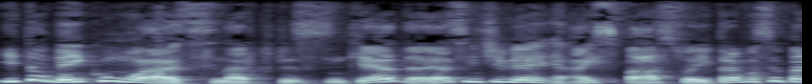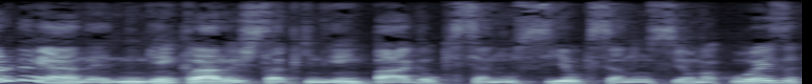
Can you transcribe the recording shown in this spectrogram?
E também como há esse cenário com os preços em queda, é assim, a gente vê, há espaço aí para você barganhar, né? Ninguém, claro, a gente sabe que ninguém paga o que se anuncia, o que se anuncia é uma coisa,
